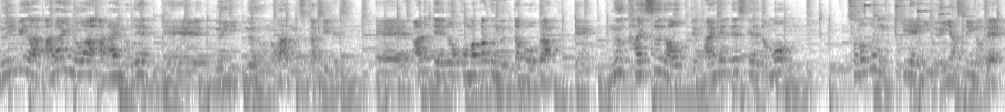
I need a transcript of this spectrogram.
縫い目が粗いのは粗いので、え縫い縫うのが難しいです、えある程度細かく縫った方が、え縫う回数が多くて大変ですけれどもその分綺麗に縫いやすいので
